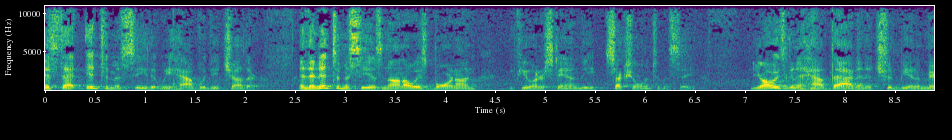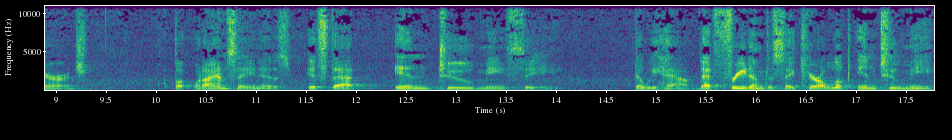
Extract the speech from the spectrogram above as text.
It's that intimacy that we have with each other. And that intimacy is not always born on, if you understand, the sexual intimacy. You're always going to have that, and it should be in a marriage. But what I am saying is, it's that into me see that we have. That freedom to say, Carol, look into me.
